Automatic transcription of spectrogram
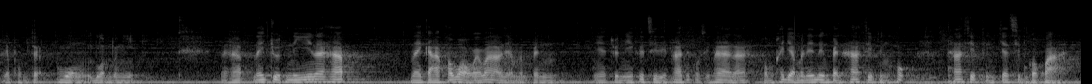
เดี๋ยวผมจะวงรวมตรงนี้นะครับ ในจุดนี้นะครับ ในกราฟเขาบอกไว้ว่าเนี่ยมันเป็นเนี่ยจุดนี้คือ 45-65 นะ ผมขยับมานิดนึงเป็น 50-6 50-70 กว่าๆ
